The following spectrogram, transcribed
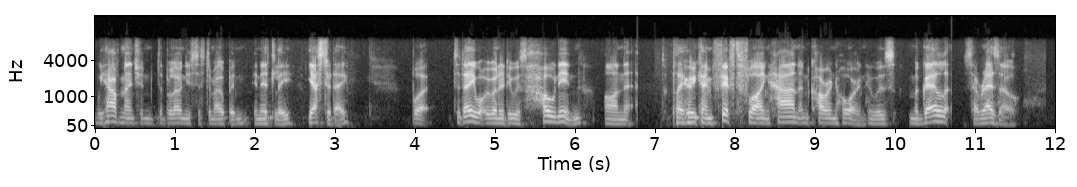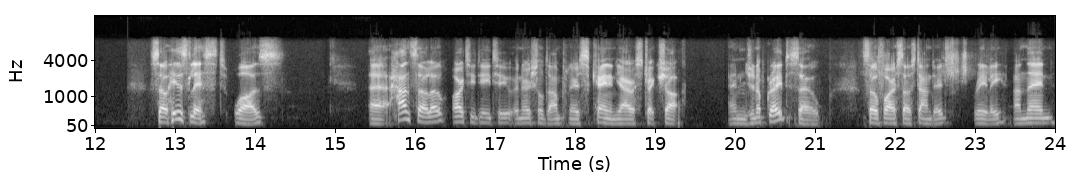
we have mentioned the Bologna System Open in Italy yesterday, but today what we want to do is hone in on player who came fifth, flying Han and Corran Horn, who was Miguel Cerezo. So his list was uh, Han Solo, R2D2, inertial dampeners, Kanan Jarrus trick shot, engine upgrade. So, so far so standard, really. And then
